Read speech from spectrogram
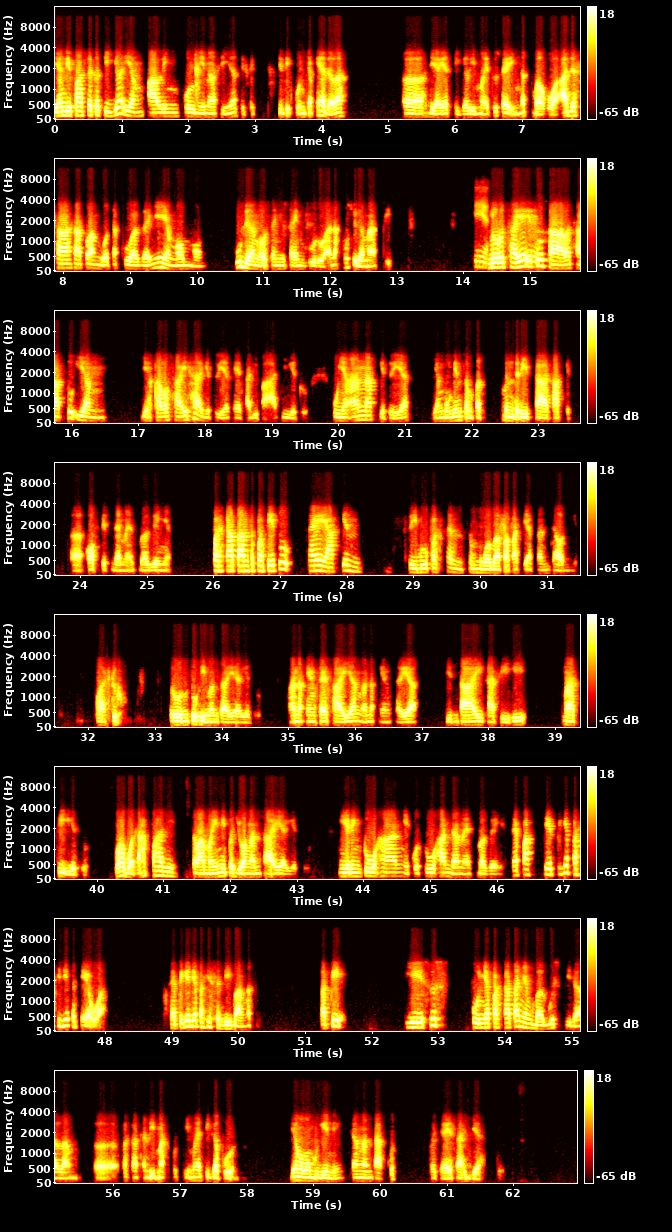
Yang di fase ketiga yang paling kulminasinya titik titik puncaknya adalah eh, di ayat 35 itu saya ingat bahwa ada salah satu anggota keluarganya yang ngomong, udah nggak usah nyusahin guru, anakmu sudah mati. Iya. Menurut saya itu salah satu yang ya kalau saya gitu ya kayak tadi Pak Adi gitu punya anak gitu ya yang mungkin sempat menderita sakit eh, COVID dan lain sebagainya. Perkataan seperti itu saya yakin seribu persen semua bapak pasti akan down gitu. Waduh, runtuh iman saya gitu. Anak yang saya sayang, anak yang saya cintai, kasihi, mati gitu. Wah buat apa nih selama ini perjuangan saya gitu. Ngiring Tuhan, ikut Tuhan, dan lain sebagainya. Saya, pasti, saya pikir pasti dia kecewa. Saya pikir dia pasti sedih banget. Tapi Yesus punya perkataan yang bagus di dalam uh, perkataan di Mazmur 5 ayat 30. Dia ngomong begini, jangan takut, percaya saja.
